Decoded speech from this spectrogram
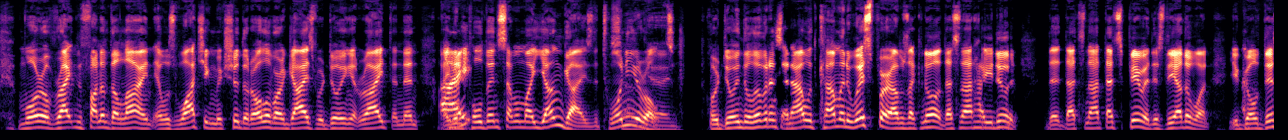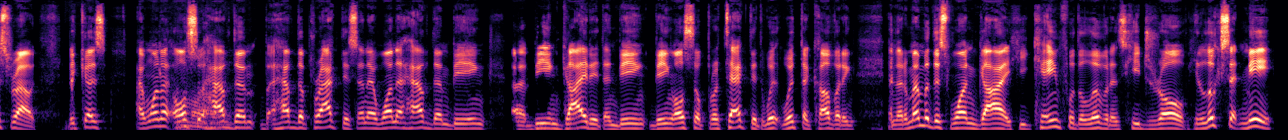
more of right in front of the line, and was watching, make sure that all of our guys were doing it right. And then I, I pulled in some of my young guys, the 20 so year olds. Who are doing deliverance, and I would come and whisper. I was like, no, that's not how you do it. That, that's not that spirit. It's the other one. You go this route because I want to also have them have the practice, and I want to have them being uh, being guided and being being also protected with with the covering. And I remember this one guy. He came for deliverance. He drove. He looks at me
